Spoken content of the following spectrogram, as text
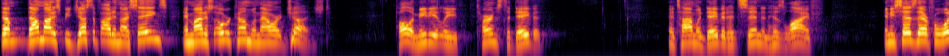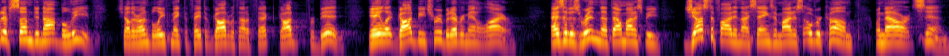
that thou mightest be justified in thy sayings and mightest overcome when thou art judged. Paul immediately turns to David. A time when David had sinned in his life. And he says, Therefore, what if some did not believe? Shall their unbelief make the faith of God without effect? God forbid. Yea, let God be true, but every man a liar. As it is written, that thou mightest be justified in thy sayings and mightest overcome when thou art sin.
